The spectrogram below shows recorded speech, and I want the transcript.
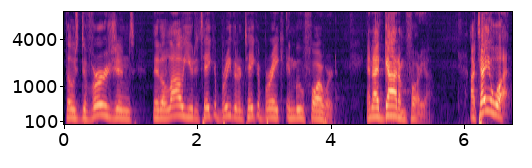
those diversions that allow you to take a breather and take a break and move forward. And I've got them for you. I'll tell you what.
